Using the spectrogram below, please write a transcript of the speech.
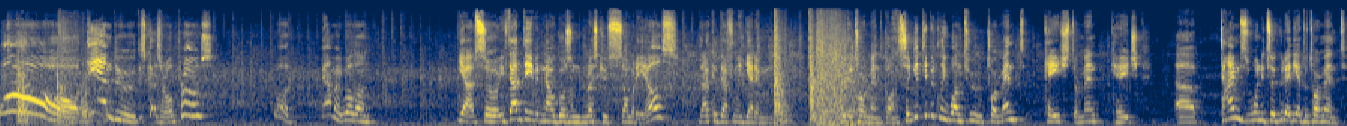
Oh, damn, dude. These guys are all pros. God damn it, well done. Yeah, so if that David now goes and rescues somebody else, that could definitely get him with a Torment gun. So you typically want to Torment, Cage, Torment, Cage. Uh, times when it's a good idea to Torment.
